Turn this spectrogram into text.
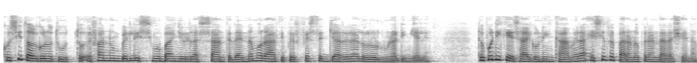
Così tolgono tutto e fanno un bellissimo bagno rilassante da innamorati per festeggiare la loro luna di miele. Dopodiché salgono in camera e si preparano per andare a cena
